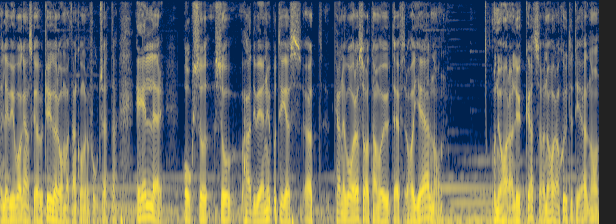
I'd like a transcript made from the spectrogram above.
Eller vi var ganska övertygade om att han kommer att fortsätta. Eller också så hade vi en hypotes att kan det vara så att han var ute efter att ha ihjäl någon? Och nu har han lyckats, nu har han skjutit ihjäl någon.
